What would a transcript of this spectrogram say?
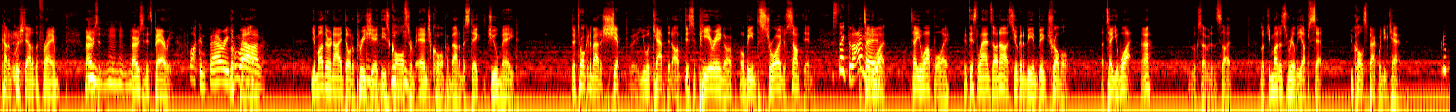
kind of pushed out of the frame. Bosun, Bosun, it's Barry. Fucking Barry, Look, come pal. on. Your mother and I don't appreciate these calls from Edge Corp about a mistake that you made. They're talking about a ship you were captain of disappearing or, or being destroyed or something. Mistake that I I'll tell you what. Tell you what, boy. If this lands on us, you're going to be in big trouble. I'll tell you what, huh? He looks over to the side. Look, your mother's really upset. You call us back when you can. Bloop.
